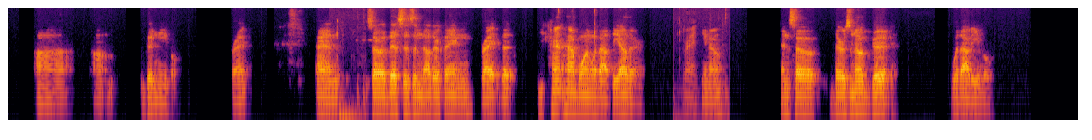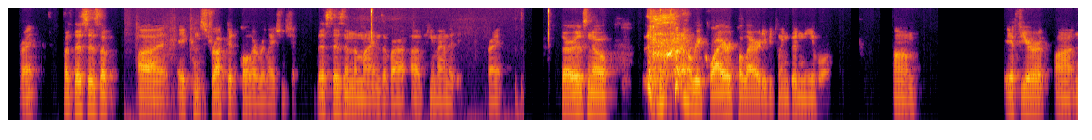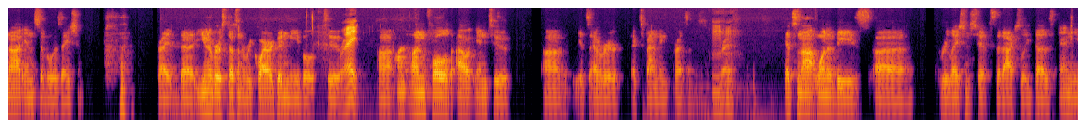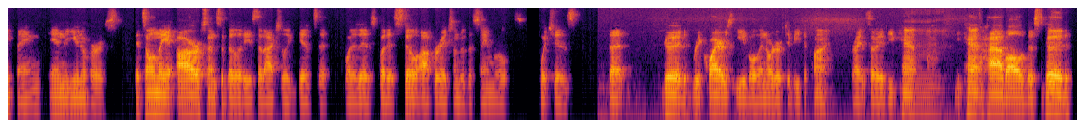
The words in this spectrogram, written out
uh, um, good and evil, right? And so this is another thing, right? That you can't have one without the other, Right. you know. And so there's no good without evil, right? But this is a uh, a constructed polar relationship. This is in the minds of our of humanity, right? There is no required polarity between good and evil. Um, if you're uh, not in civilization, right? The universe doesn't require good and evil to Right. uh, un- unfold out into uh, its ever expanding presence, Mhm. right? It's not one of these uh, relationships that actually does anything in the universe. It's only our sensibilities that actually gives it what it is, but it still operates under the same rules, which is that good requires evil in order to be defined, right? So if you can't Mm. you can't have all of this good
